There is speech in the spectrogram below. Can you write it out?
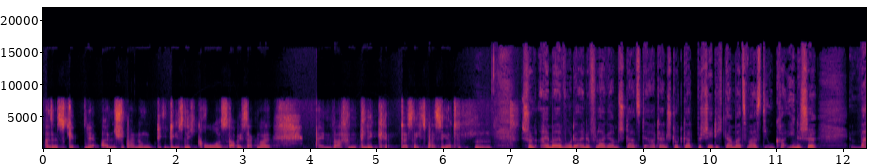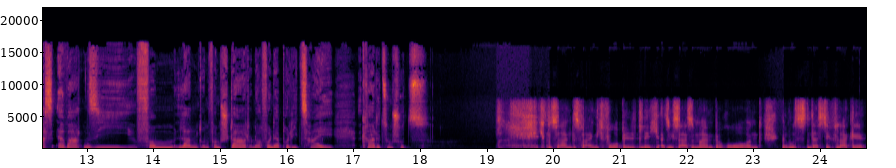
Also es gibt eine Anspannung, die, ist nicht groß, aber ich sag mal, einen wachen Blick, dass nichts passiert. Mhm. Schon einmal wurde eine Flagge am Staatstheater in Stuttgart beschädigt. Damals war es die ukrainische. Was erwarten Sie vom Land und vom Staat und auch von der Polizei gerade zum Schutz? Ich muss sagen, das war eigentlich vorbildlich. Also ich saß in meinem Büro und wir wussten, dass die Flagge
